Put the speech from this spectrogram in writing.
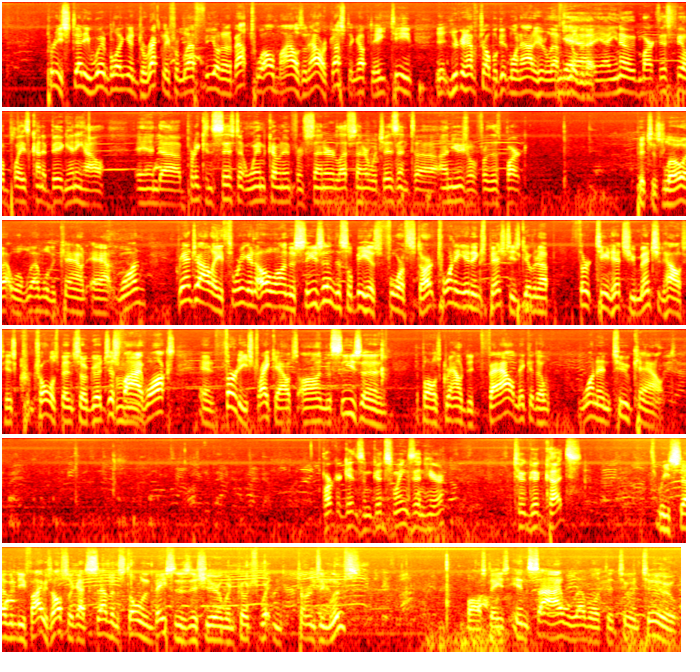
Pretty steady wind blowing in directly from left field at about 12 miles an hour, gusting up to 18. You're going to have trouble getting one out of here to left yeah, field today. Yeah, you know, Mark, this field plays kind of big anyhow, and uh, pretty consistent wind coming in from center, left center, which isn't uh, unusual for this park. Pitch is low. That will level the count at one. Grant Jolly 3 0 on the season. This will be his fourth start. 20 innings pitched. He's given up 13 hits. You mentioned how his control has been so good. Just mm-hmm. five walks and 30 strikeouts on the season. The ball's grounded foul, make it a one and two count. Parker getting some good swings in here. Two good cuts. 375. He's also got seven stolen bases this year when Coach Witten turns him loose. Ball stays inside. We'll level it to two and two.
